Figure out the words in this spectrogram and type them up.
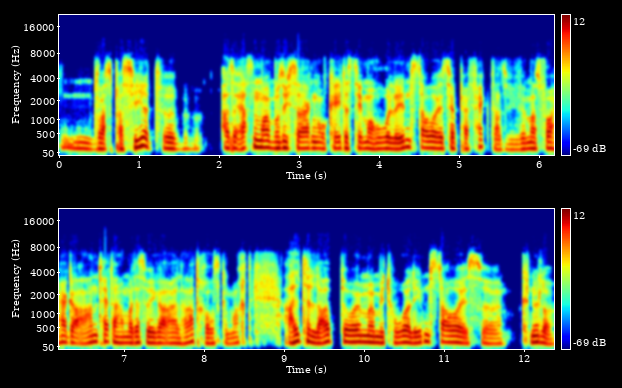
Was passiert? Also erstmal muss ich sagen, okay, das Thema hohe Lebensdauer ist ja perfekt. Also wie wenn man es vorher geahnt hätte, haben wir deswegen ALH draus gemacht. Alte Laubbäume mit hoher Lebensdauer ist äh, Knüller.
